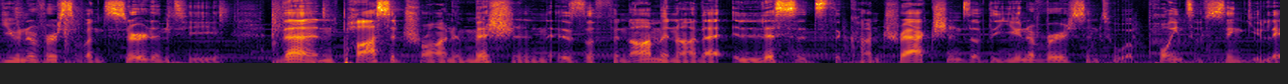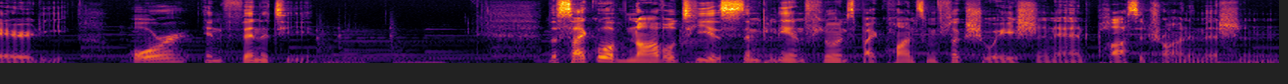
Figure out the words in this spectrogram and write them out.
universe of uncertainty, then positron emission is the phenomena that elicits the contractions of the universe into a point of singularity, or infinity. The cycle of novelty is simply influenced by quantum fluctuation and positron emission.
